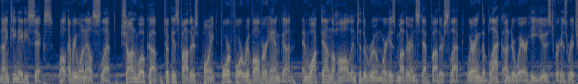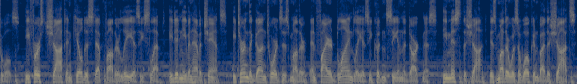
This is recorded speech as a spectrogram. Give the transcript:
1986, while everyone else slept, Sean woke up, took his father's .44 revolver handgun, and walked down the hall into the room where his mother and stepfather slept, wearing the black underwear he used for his rituals. He first shot and killed his stepfather Lee as he slept. He didn't even have a chance. He turned the gun towards his mother and fired blindly as he couldn't see in the darkness. He missed the shot. His mother was awoken by the shots,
